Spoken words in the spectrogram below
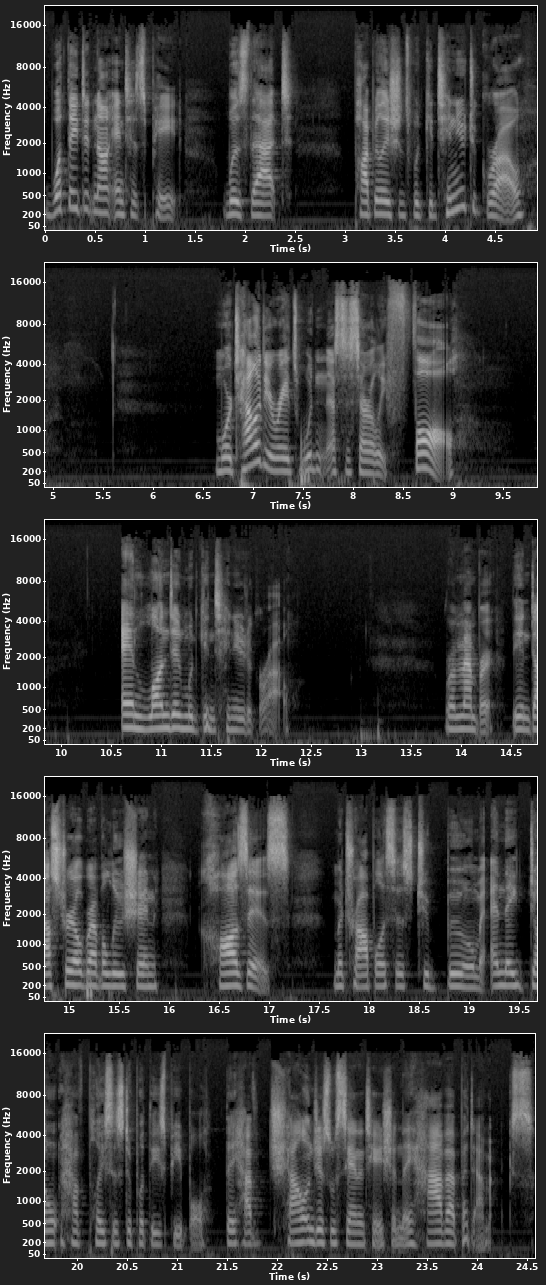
what they did not anticipate was that populations would continue to grow, mortality rates wouldn't necessarily fall, and London would continue to grow. Remember, the Industrial Revolution causes metropolises to boom, and they don't have places to put these people. They have challenges with sanitation, they have epidemics.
